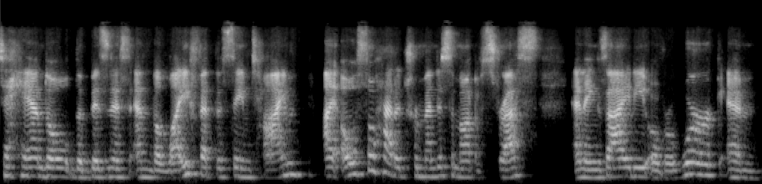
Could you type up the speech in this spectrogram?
to handle the business and the life at the same time i also had a tremendous amount of stress and anxiety over work and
